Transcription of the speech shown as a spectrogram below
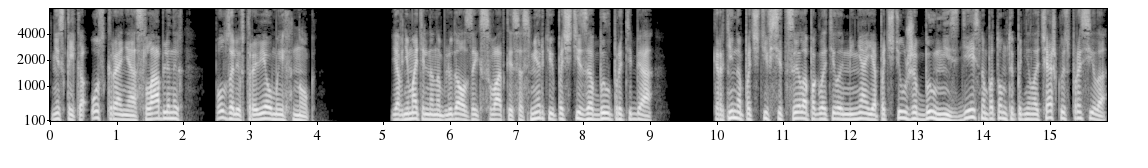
несколько ос крайне ослабленных ползали в траве у моих ног. Я внимательно наблюдал за их схваткой со смертью и почти забыл про тебя. Картина почти всецело поглотила меня, я почти уже был не здесь, но потом ты подняла чашку и спросила,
